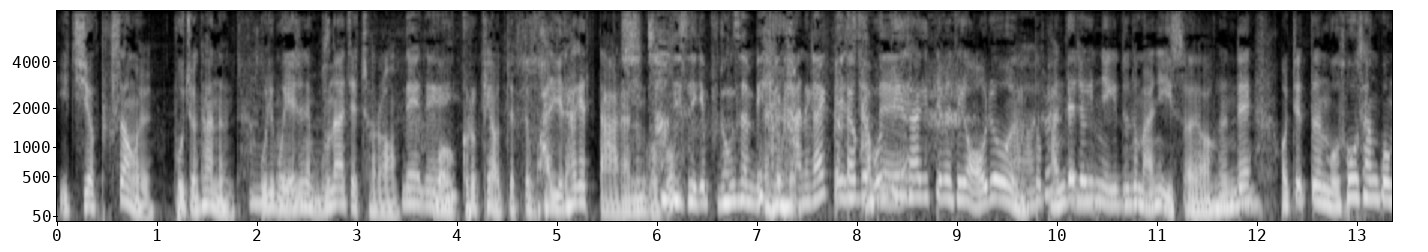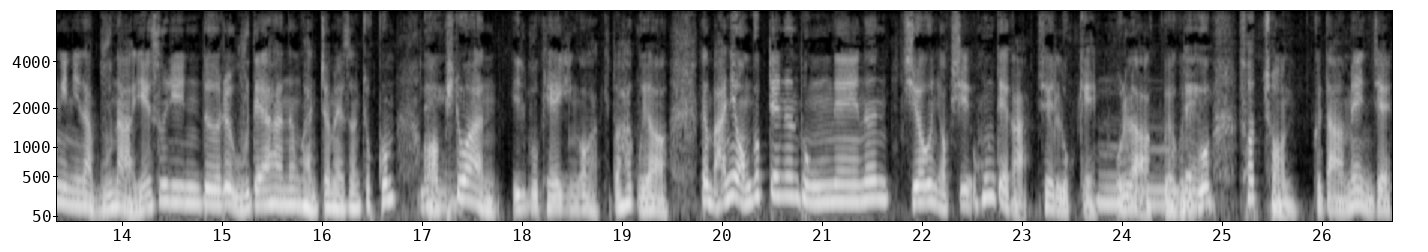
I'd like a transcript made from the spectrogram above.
이 지역 특성을 보존하는 우리 뭐 예전에 문화재처럼 음. 네네. 뭐 그렇게 어쨌든 관리를 하겠다라는 거고 차원에서 이게 부동산 매입이 가능할까요? 그래서 자본주의 근데? 사기 때문에 되게 어려운 아, 또. 반대적인 얘기들도 음. 많이 있어요. 그런데 어쨌든 뭐 소상공인이나 문화, 예술인들을 우대하는 관점에서는 조금 어, 네. 필요한 일부 계획인 것 같기도 하고요. 그래서 많이 언급되는 동네는 지역은 역시 홍대가 제일 높게 음, 올라왔고요. 그리고 네. 서촌, 그 다음에 이제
